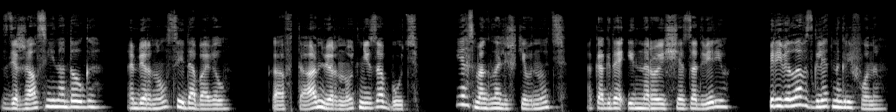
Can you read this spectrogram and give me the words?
сдержался ненадолго, обернулся и добавил. «Кафтан вернуть не забудь». Я смогла лишь кивнуть, а когда Инна исчез за дверью, перевела взгляд на Грифона.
